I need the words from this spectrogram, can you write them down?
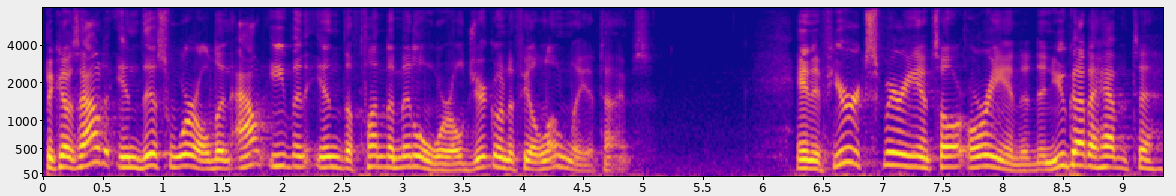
Because out in this world and out even in the fundamental world, you're going to feel lonely at times. And if you're experience oriented and you got to have to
